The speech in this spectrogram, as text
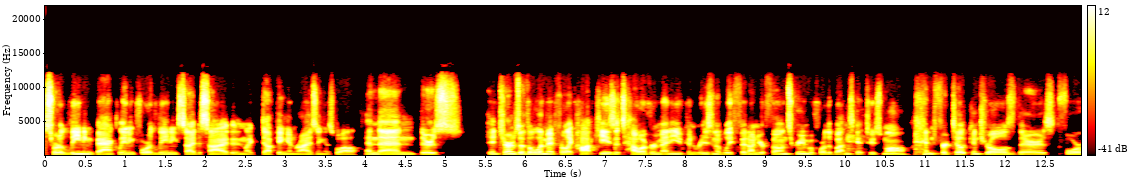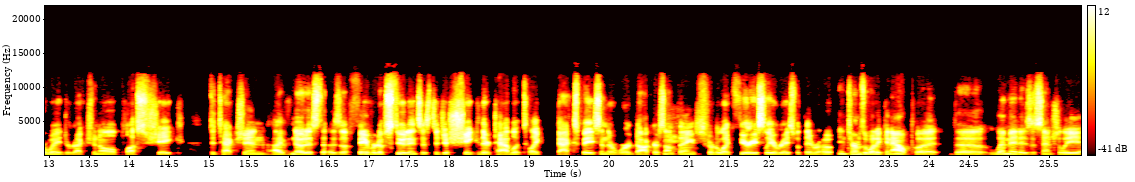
sort of leaning back, leaning forward, leaning side to side, and like ducking and rising as well. And then there's in terms of the limit for like hotkeys, it's however many you can reasonably fit on your phone screen before the buttons get too small. And for tilt controls, there's four way directional plus shake detection. I've noticed that as a favorite of students is to just shake their tablet to like backspace in their Word doc or something, sort of like furiously erase what they wrote. In terms of what it can output, the limit is essentially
